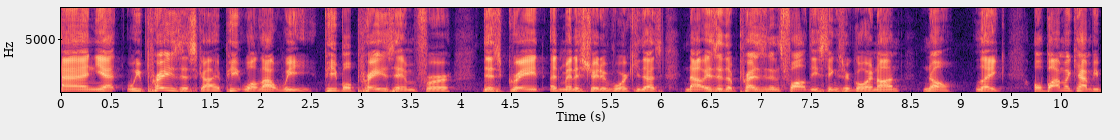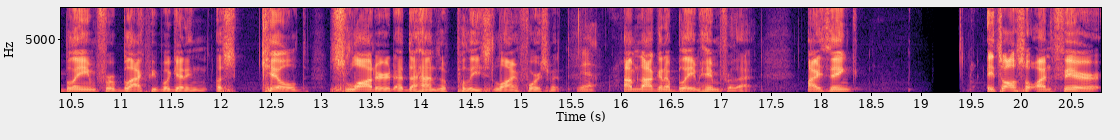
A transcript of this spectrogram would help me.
And yet we praise this guy. Pe- well, not we. People praise him for this great administrative work he does. Now, is it the president's fault these things are going on? No. Like Obama can't be blamed for black people getting uh, killed, slaughtered at the hands of police, law enforcement. Yeah. I'm not going to blame him for that. I think it's also unfair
